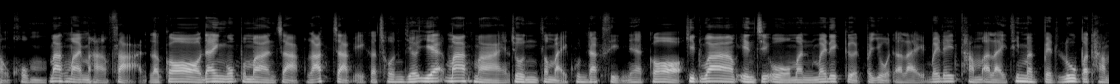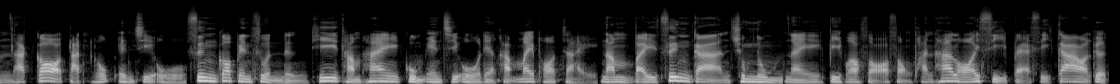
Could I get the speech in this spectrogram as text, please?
สังคมมากมายมหาศาล แล้วก็ได้งบประมาณจากรัฐจากเอกชนเยอะแยะมากมาย จนสมัยคุณทักษิณเนี่ยก็คิดว่า NGO มันไม่ได้เกิดประโยชน์อะไร ไม่ได้ทำอะไรที่มันเป็นรูปธรรมนักก็ตัดงบ NGO ซึ่งก็เป็นส่วนหนึ่งที่ทำให้กลุ่ม NGO เนี่ยครับไม่พอใจนำไปซึ่งการชุมนุมในปีพศ 2548-49 เกิด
